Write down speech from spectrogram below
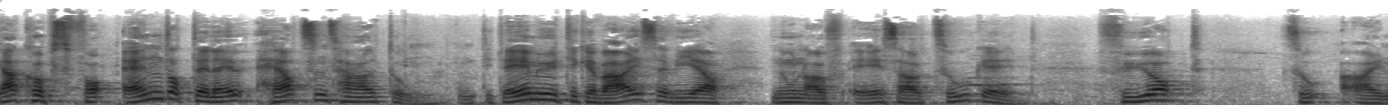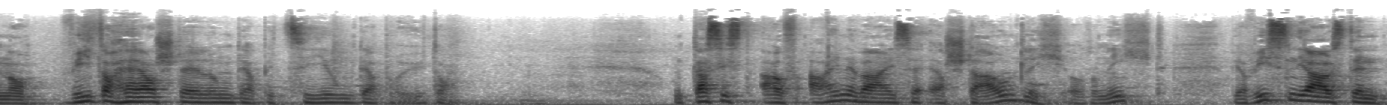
Jakobs veränderte Herzenshaltung und die demütige Weise, wie er nun auf Esau zugeht, führt zu einer Wiederherstellung der Beziehung der Brüder. Und das ist auf eine Weise erstaunlich, oder nicht? Wir wissen ja aus den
